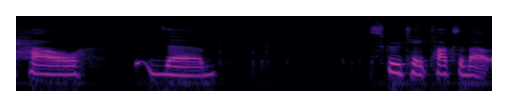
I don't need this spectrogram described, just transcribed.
how the Screwtape talks about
